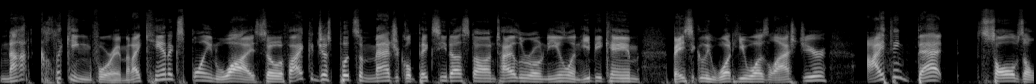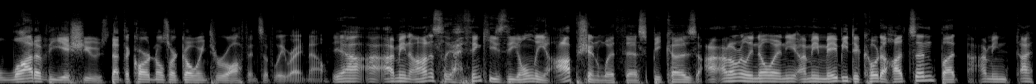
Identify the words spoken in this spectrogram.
not clicking for him. And I can't explain why. So if I could just put some magical pixie dust on Tyler O'Neill and he became basically what he was last year, I think that solves a lot of the issues that the Cardinals are going through offensively right now. Yeah, I I mean, honestly, I think he's the only option with this because I I don't really know any. I mean, maybe Dakota Hudson, but I mean, I,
